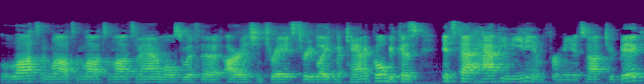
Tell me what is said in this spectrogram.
lots and lots and lots and lots of animals with the, our inch and three eighths three blade mechanical because it's that happy medium for me. It's not too big.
